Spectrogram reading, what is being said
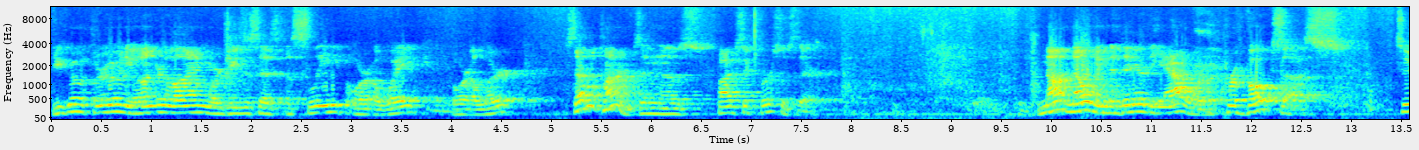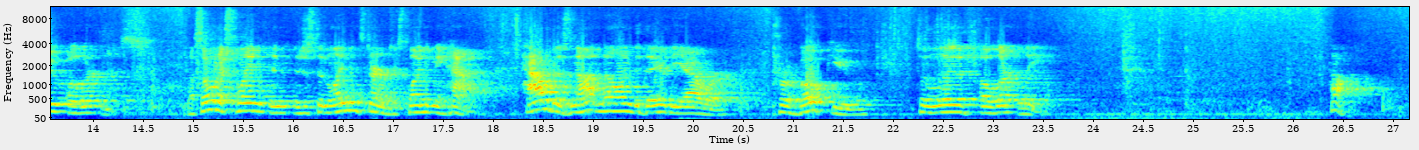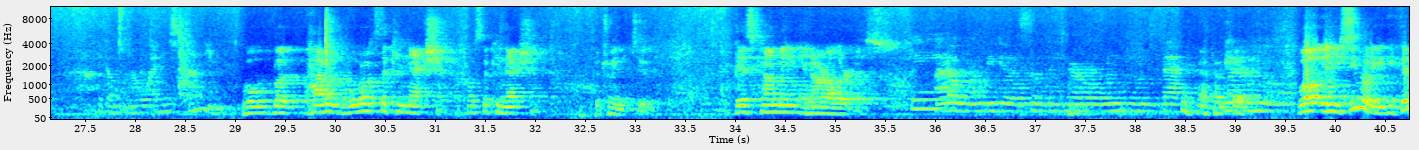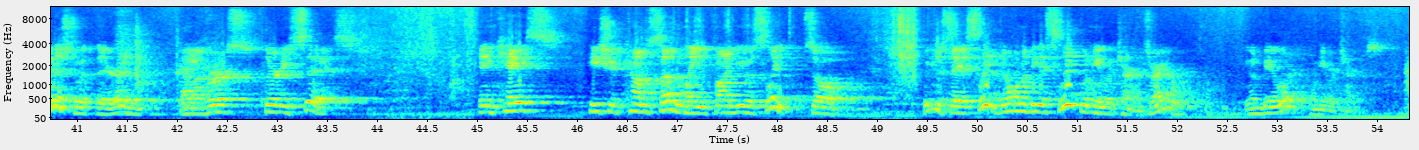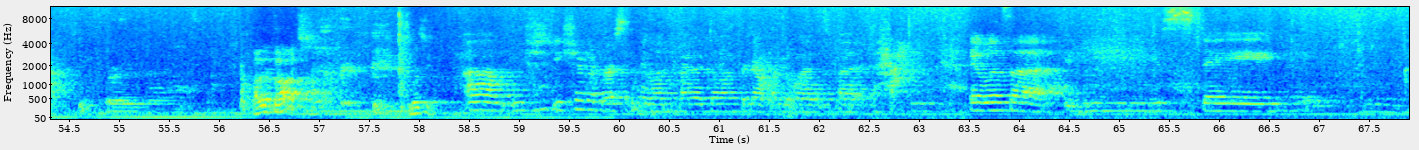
You go through and you underline where Jesus says asleep or awake or alert, several times in those five, six verses there. Not knowing the day or the hour provokes us to alertness. Now, someone explain, in, just in layman's terms, explain to me how. How does not knowing the day or the hour provoke you to live alertly? How? You don't know when he's coming. Well, but how, do- what's the connection? What's the connection between the two? His coming and our alertness. I don't want to be doing something terrible when he comes back. Okay. Well, and you see what he, he finished with there in uh, verse 36. In case he should come suddenly and find you asleep. So we just say asleep. You don't want to be asleep when he returns, right? You want to be alert when he returns. Other thoughts? Lizzie? Um, you sh- you shared a verse with me once, but I don't, I forgot what it was, but it was a, you stay,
